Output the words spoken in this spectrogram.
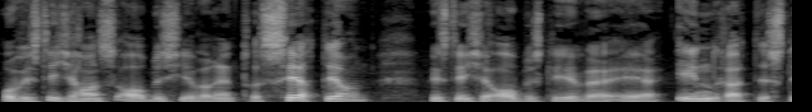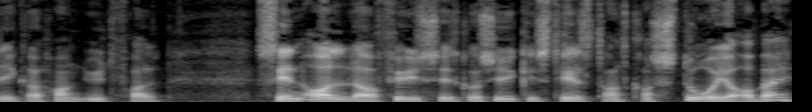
Og hvis ikke hans arbeidsgiver er interessert i han, hvis ikke arbeidslivet er innrettet slik at han ut fra sin alder, fysisk og psykisk tilstand kan stå i arbeid,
